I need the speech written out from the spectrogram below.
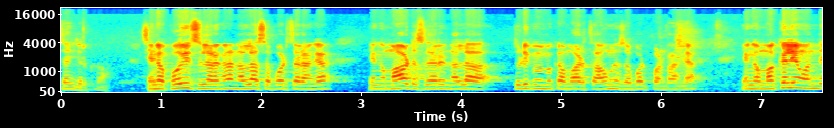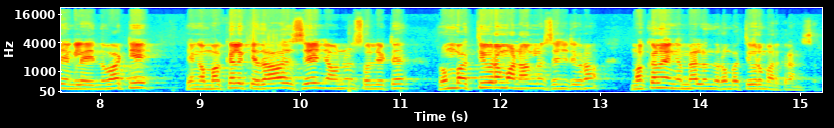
செஞ்சுருக்கிறோம். எங்கள் பொது செயலருங்கெல்லாம் நல்லா சப்போர்ட் தராங்க. எங்கள் மாவட்ட செயலர் நல்லா துடிப்புமிக்க மாவட்டத்தை அவங்களும் சப்போர்ட் பண்ணுறாங்க எங்கள் மக்களையும் வந்து எங்களை இந்த வாட்டி எங்கள் மக்களுக்கு ஏதாவது சேஞ்ச் ஆகணும்னு சொல்லிட்டு ரொம்ப தீவிரமாக நாங்களும் செஞ்சுட்டு இருக்கிறோம் மக்களும் எங்கள் மேலே வந்து ரொம்ப தீவிரமாக இருக்கிறாங்க சார்.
